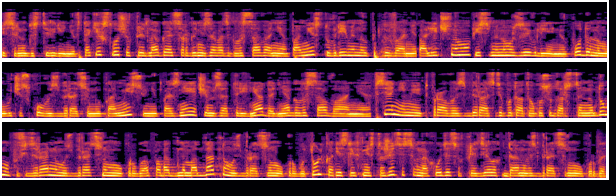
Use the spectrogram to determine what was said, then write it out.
открепительное удостоверение. В таких случаях предлагается организовать голосование по месту временного пребывания по личному письменному заявлению, поданному в участковую избирательную комиссию не позднее, чем за три дня до дня голосования. Все они имеют право избирать депутатов Государственной Думы по федеральному избирательному округу, а по одномандатному избирательному округу только если их место жительства находится в пределах данного избирательного округа.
